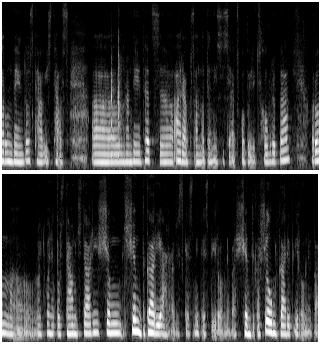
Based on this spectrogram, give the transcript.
არ უნდა ენდოს თავის თავს. აა რამდენადაც არ აქვს ამ ადამიანის ისე აწყობილი ცხოვრება, რომ რო თქვენ იყოს დამჯდარი, შემდგარი არ არის გესმით ეს პიროვნება, შემდგარი, შეუმდგარი პიროვნება.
